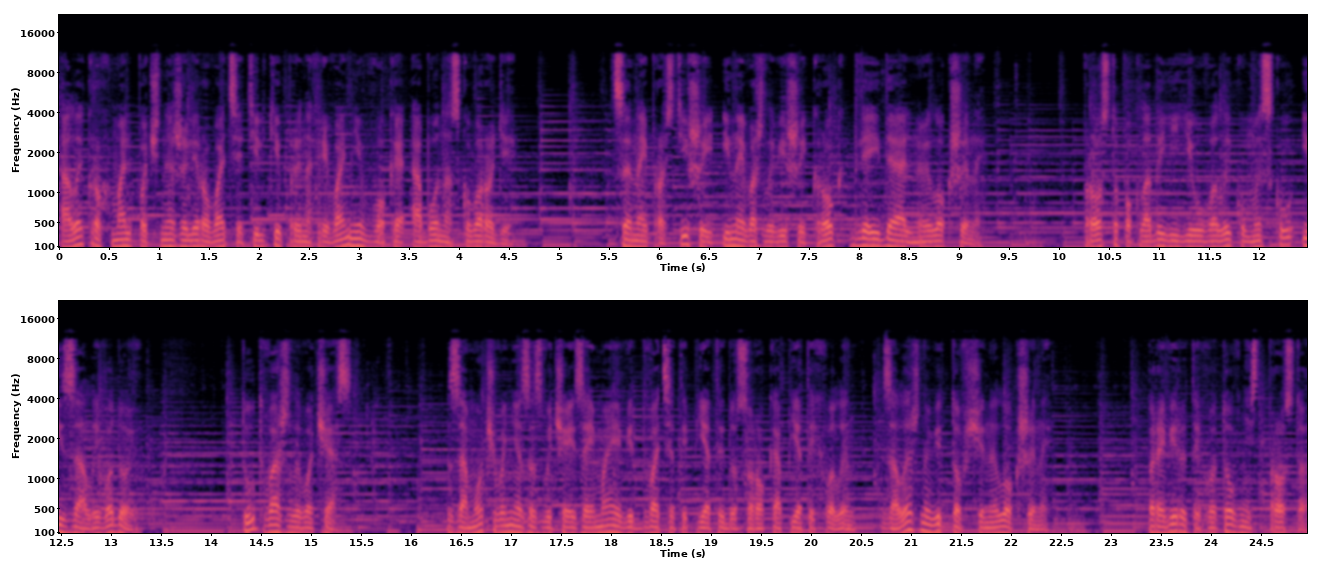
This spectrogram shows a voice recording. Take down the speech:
але крохмаль почне желіруватися тільки при нагріванні в воке або на сковороді. Це найпростіший і найважливіший крок для ідеальної локшини. Просто поклади її у велику миску і залий водою. Тут важливо час. Замочування зазвичай займає від 25 до 45 хвилин, залежно від товщини локшини. Перевірити готовність просто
